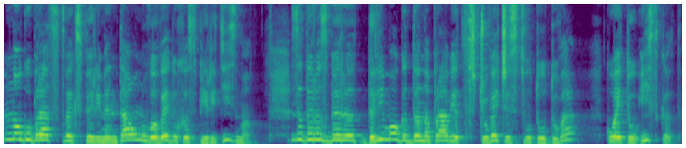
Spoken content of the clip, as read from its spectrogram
много братства експериментално въведоха спиритизма, за да разберат дали могат да направят с човечеството това, което искат.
